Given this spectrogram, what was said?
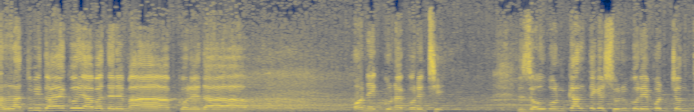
আল্লাহ, তুমি দয়া করে আমাদের মাফ করে দাও। অনেক গুণা করেছি। যৌবন কাল থেকে শুরু করে পর্যন্ত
